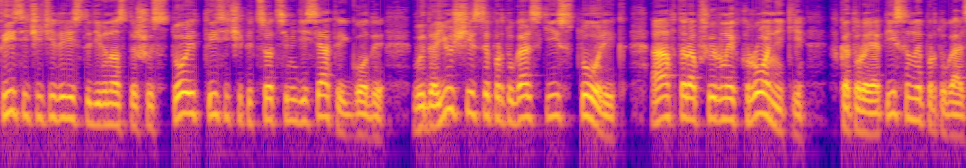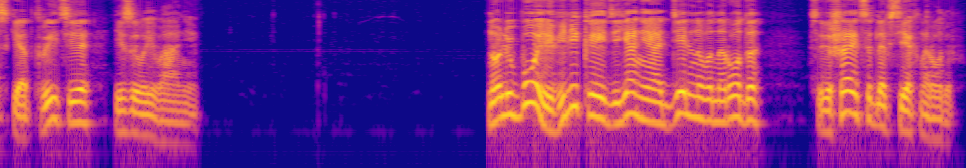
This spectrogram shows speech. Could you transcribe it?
1496-1570 годы, выдающийся португальский историк, автор обширной хроники, в которой описаны португальские открытия и завоевания. Но любое великое деяние отдельного народа совершается для всех народов.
